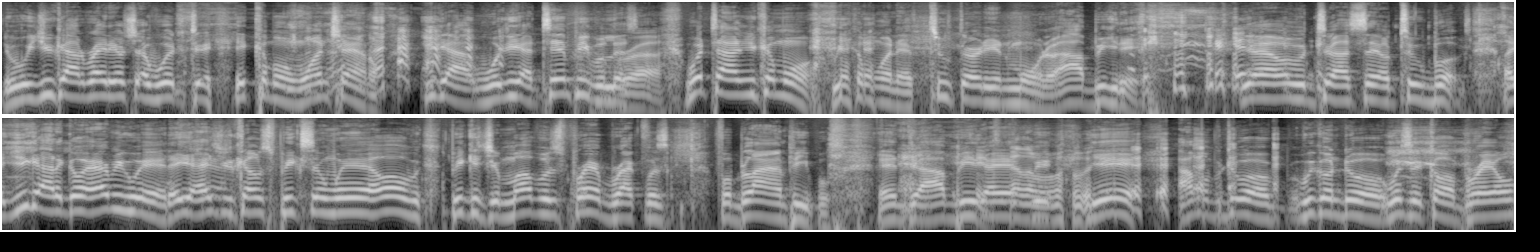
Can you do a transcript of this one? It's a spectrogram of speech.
you got a radio show. Would it come on one channel? You got well, you got ten people listening. Bruh. What time you come on? We come on at two thirty in the morning. I'll be there. yeah, oh, until I sell two books. Like you got to go everywhere. They ask you to come speak somewhere. Oh, speak at your mother's prayer breakfast for blind people, and I'll be there. Tell 'em. yeah, I'm gonna do a. We're gonna do a. What's it called? Braille.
